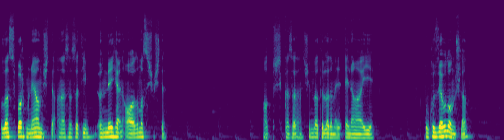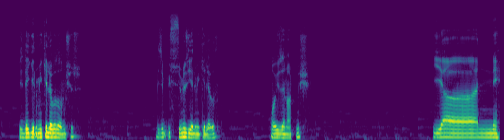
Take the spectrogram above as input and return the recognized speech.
Plus Sport mu ne almıştı? Anasını satayım. Öndeyken ağzıma sıçmıştı. 60 kasadan. Şimdi hatırladım en- enayi. 9 level olmuş lan. Biz de 22 level olmuşuz. Bizim üstümüz 22 level. O yüzden artmış. Yani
